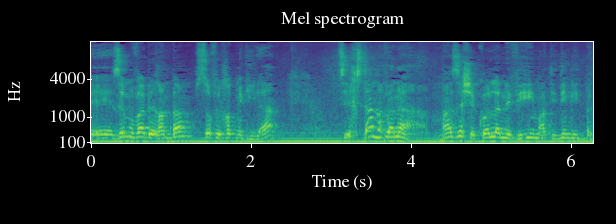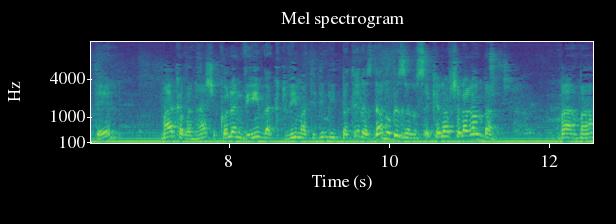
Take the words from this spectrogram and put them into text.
אה, זה מובא ברמב"ם, סוף הלכות מגילה, צריך סתם הבנה, מה זה שכל הנביאים עתידים להתבטל? מה הכוונה? שכל הנביאים והכתובים עתידים להתבטל? אז דנו בזה, נושא כליו של הרמב"ם. מה, מה?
